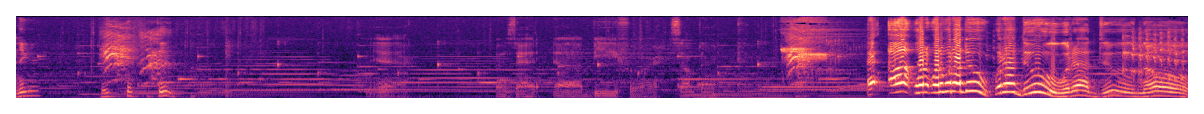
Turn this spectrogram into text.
Nigga. yeah. What is that? Uh, beef or something. Uh, uh, what, what, what did I do? What did I do? What did I do? No.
